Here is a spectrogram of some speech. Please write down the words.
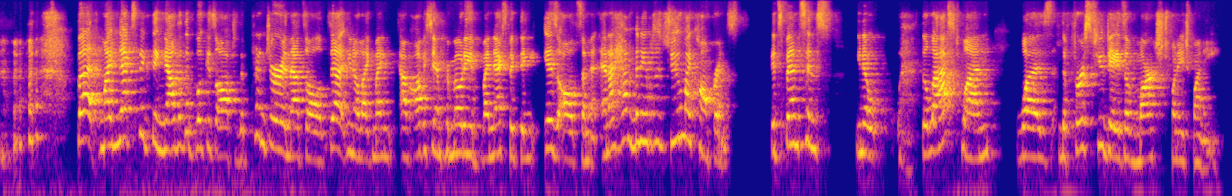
But my next big thing now that the book is off to the printer and that's all set, you know, like my obviously I'm promoting it. My next big thing is Alt Summit, and I haven't been able to do my conference. It's been since you know the last one was the first few days of March 2020.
